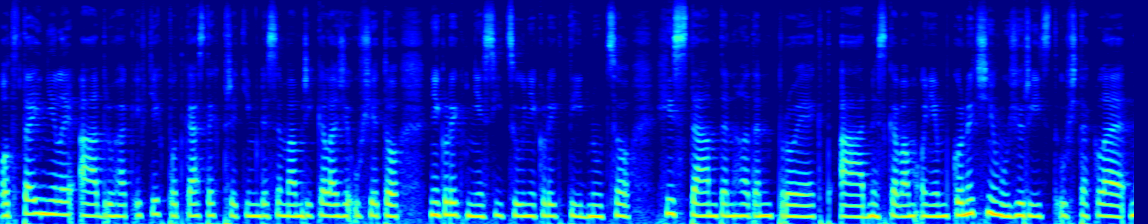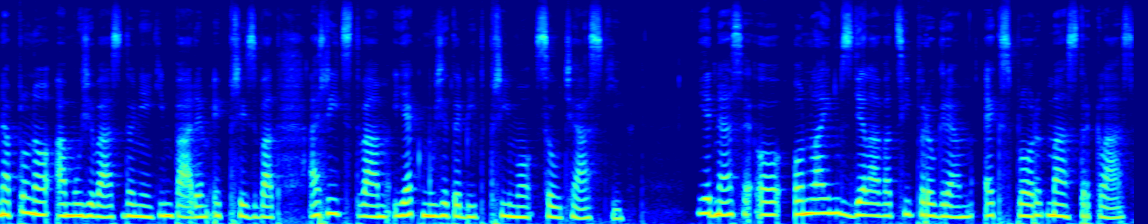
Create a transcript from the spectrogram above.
odtajnili a druhak i v těch podcastech předtím, kde jsem vám říkala, že už je to několik měsíců, několik týdnů, co chystám tenhle ten projekt a dneska vám o něm konečně můžu říct už takhle naplno a můžu vás do něj tím pádem i přizvat a říct vám, jak můžete být přímo součástí. Jedná se o online vzdělávací program Explore Masterclass,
